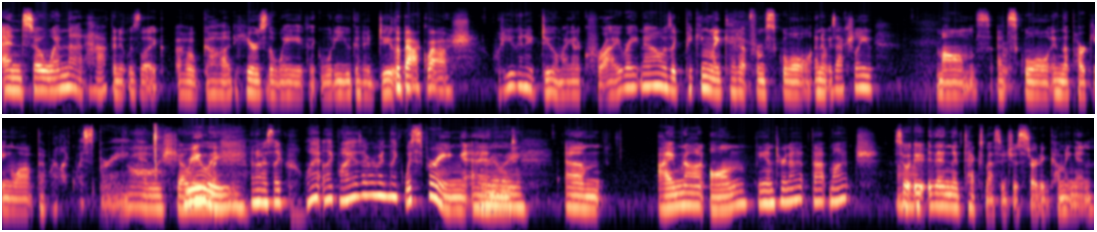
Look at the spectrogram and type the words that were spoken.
And so when that happened, it was like, oh God, here's the wave. Like, what are you going to do? The backlash. what are you going to do? Am I going to cry right now? I was like picking my kid up from school, and it was actually moms at school in the parking lot that were like whispering and showing. Really? And I was like, what? Like, why is everyone like whispering? And Really? um, I'm not on the internet that much. So Uh-huh. it, then the text messages started coming in.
